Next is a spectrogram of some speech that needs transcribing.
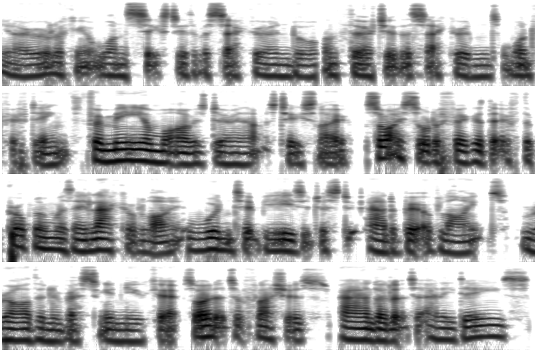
You know, we were looking at 1 60th of a second or 1 30th of a second, 1 15th. For me and what I was doing, that was too slow. So I sort of figured that if the problem was a lack of light, wouldn't it be easier just to add a bit of light rather than investing in new kit? So I looked at flashes and I looked at LEDs,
